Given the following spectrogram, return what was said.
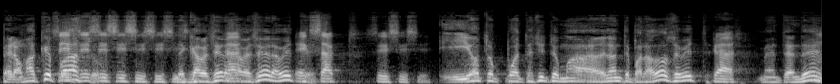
Pero más que Sí, paso. sí, sí, sí, sí, sí, sí, De cabecera a cabecera, ¿viste? Exacto, sí, sí, sí. Y otro puentecito más adelante para 12, ¿viste? Claro. ¿Me entendés?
